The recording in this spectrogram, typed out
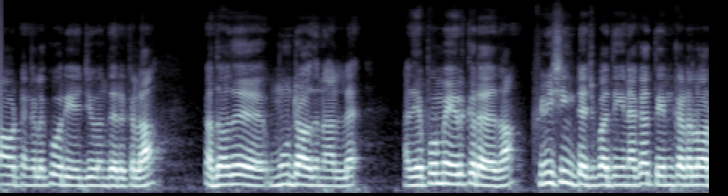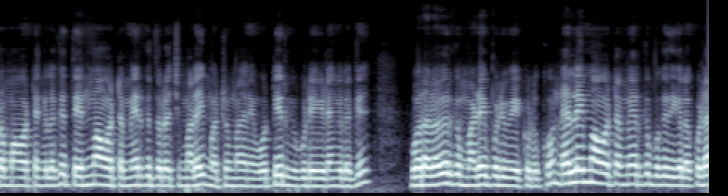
மாவட்டங்களுக்கு ஒரு எஜ்ஜி வந்து இருக்கலாம். அதாவது மூன்றாவது நாளில். அது எப்போவுமே இருக்கிறது தான் ஃபினிஷிங் டச் பார்த்தீங்கன்னாக்கா தென் கடலோர மாவட்டங்களுக்கு தென் மாவட்ட மேற்கு தொடர்ச்சி மலை மற்றும் அதனை ஒட்டி இருக்கக்கூடிய இடங்களுக்கு ஓரளவிற்கு மழைப்பொழிவை கொடுக்கும். நெல்லை மாவட்ட மேற்கு பகுதிகளை கூட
